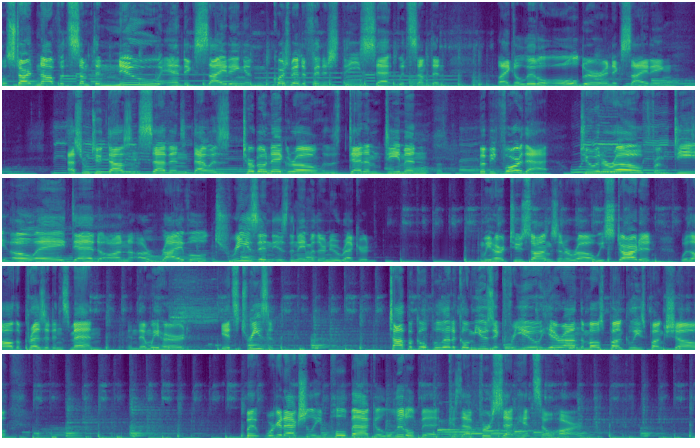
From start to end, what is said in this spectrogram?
Well, starting off with something new and exciting, and of course, we had to finish the set with something like a little older and exciting. That's from 2007. That was Turbonegro. It was Denim Demon. But before that, two in a row from DOA Dead on Arrival. Treason is the name of their new record. And we heard two songs in a row. We started with All the President's Men, and then we heard It's Treason. Topical political music for you here on the Most Punk Least Punk show. But we're going to actually pull back a little bit because that first set hit so hard.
